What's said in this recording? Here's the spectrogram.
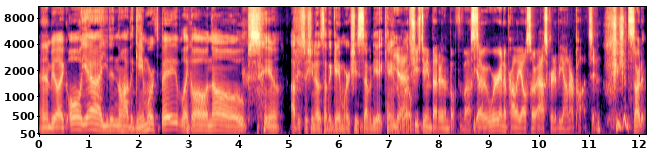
and then be like, "Oh yeah, you didn't know how the game worked, babe." Like, "Oh no, oops." You know, obviously she knows how the game works. She's 78k in yeah, the world. she's doing better than both of us. Yeah. So we're gonna probably also ask her to be on our pod soon. She should start it.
